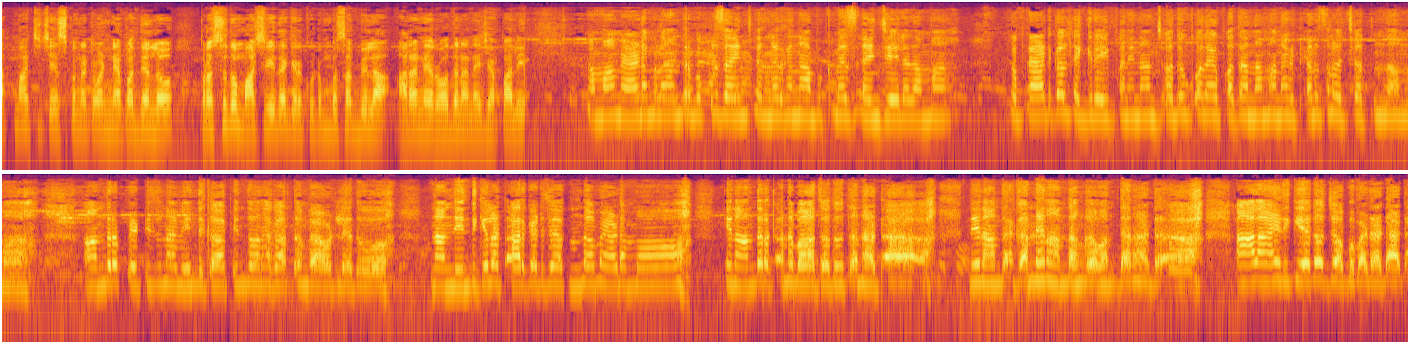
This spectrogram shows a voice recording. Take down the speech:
ఆత్మహత్య చేసుకున్నటువంటి నేపథ్యంలో ప్రస్తుతం మాచిరి దగ్గర కుటుంబ సభ్యుల అరణ్య రోదన అనే చెప్పాలి. అమ్మా మేడంలో అందరు బుక్లు సైన్ చేస్తున్నారు కానీ నా బుక్ మీద సైన్ చేయలేదమ్మా. ఇక ప్రాక్టికల్ దగ్గర అయిపోయి నేను చదువుకోలేకపోతానమ్మా. నాకు టెన్షన్ వచ్చేస్తుందమ్మా. అందరూ పెట్టించి నాకు ఎందుకు ఆపిందో నాకు అర్థం కావట్లేదు. నన్ను ఎందుకు ఇలా టార్గెట్ చేస్తుందో మేడము నేను అందరికన్నా బాగా చదువుతానట. నేను అందరికన్నా నేను అందంగా ఉంటానట. అలా ఆయనకి ఏదో జబ్బు పడ్డాడట.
